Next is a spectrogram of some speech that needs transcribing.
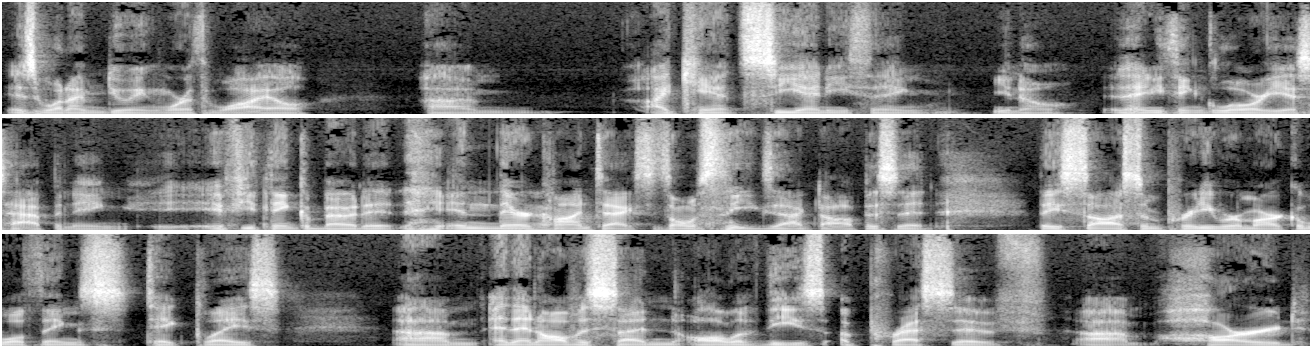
Is what i'm doing worthwhile? Um, i can't see anything you know anything glorious happening. If you think about it in their yeah. context it's almost the exact opposite. They saw some pretty remarkable things take place um, and then all of a sudden all of these oppressive um, hard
